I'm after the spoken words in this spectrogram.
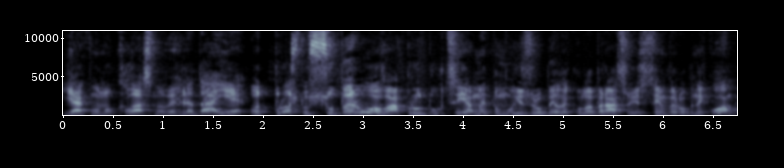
як воно класно виглядає. От просто суперова продукція. Ми тому і зробили колаборацію з цим виробником.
